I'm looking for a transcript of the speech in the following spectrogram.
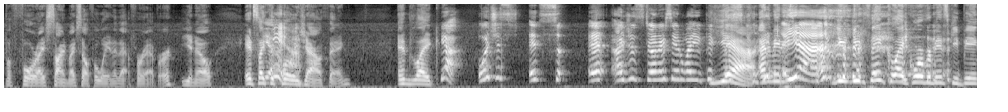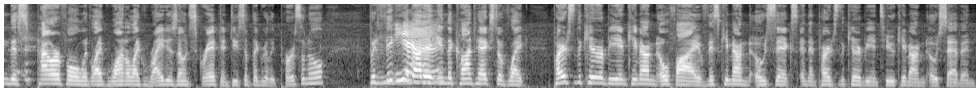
before I sign myself away to that forever. You know, it's like the Yeah. Chloe Zhao thing, and like Yeah, which is it's. It, I just don't understand why you picked. Yeah, this I mean, yeah. you, you'd think like Gore Verbinski being this powerful would like want to like write his own script and do something really personal, but thinking about it in the context of like Pirates of the Caribbean came out in 05, this came out in 06, and then Pirates of the Caribbean 2 came out in 07.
